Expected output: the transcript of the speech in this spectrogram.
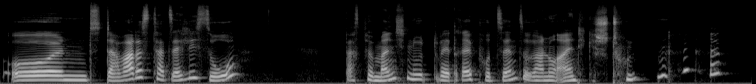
Und da war das tatsächlich so, dass bei manchen nur bei 3% sogar nur einige Stunden.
